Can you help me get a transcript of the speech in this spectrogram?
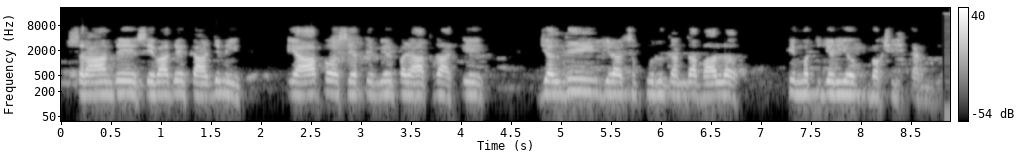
ਸਰਾਂ ਦੇ, ਸੇਵਾ ਦੇ ਕਾਰਜ ਨੇ, ਇਹ ਆਪ ਸਿਰ ਤੇ ਮਿਹਰ ਭਰਿਆ ਹੱਥ ਰੱਖ ਕੇ ਜਲਦੀ ਜਿਹੜਾ ਸੰਪੂਰਨ ਕਰਨ ਦਾ ਬਲ, ਹਿੰਮਤ ਜਿਹੜੀ ਉਹ ਬਖਸ਼ਿਸ਼ ਕਰਨਗੇ।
